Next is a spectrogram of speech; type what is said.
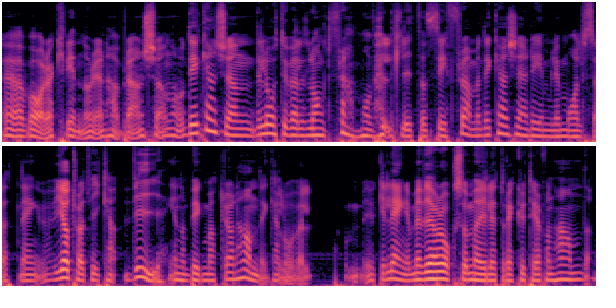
eh, vara kvinnor i den här branschen. Och det, är kanske en, det låter ju väldigt långt fram och väldigt liten siffra, men det är kanske är en rimlig målsättning. Jag tror att vi, kan, vi inom byggmaterialhandeln kan nå väldigt mycket längre, men vi har också möjlighet att rekrytera från handeln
